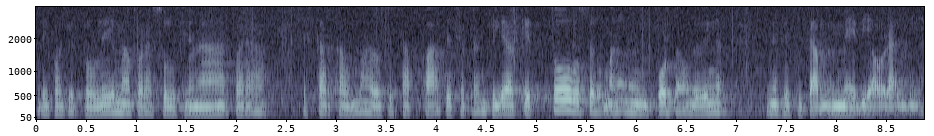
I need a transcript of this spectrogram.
de cualquier problema, para solucionar, para estar calmados, esa paz, esa tranquilidad que todo ser humano, no importa dónde venga, necesita media hora al día.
